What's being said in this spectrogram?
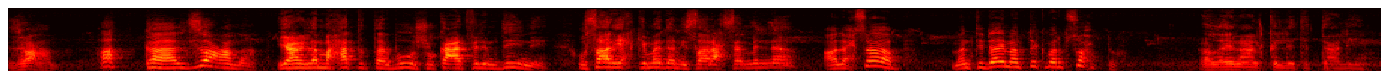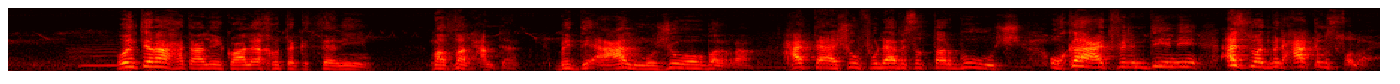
زعم. ها قال زعمة يعني لما حط الطربوش وقعد في المدينة وصار يحكي مدني صار أحسن منا؟ على حساب. ما أنت دايما تكبر بصحبته. الله ينعل قلة التعليم. وأنت راحت عليك وعلى أخوتك الثانيين. بفضل حمدان. بدي أعلمه جوا وبرا. حتى أشوفه لابس الطربوش وقاعد في المدينة أسود من حاكم الصلح.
